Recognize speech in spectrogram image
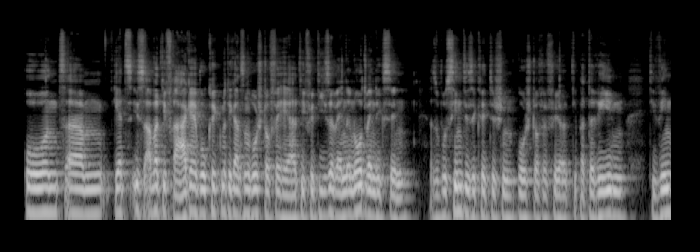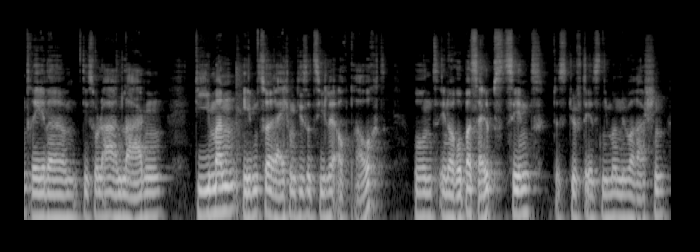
Und ähm, jetzt ist aber die Frage, wo kriegt man die ganzen Rohstoffe her, die für diese Wende notwendig sind? Also wo sind diese kritischen Rohstoffe für die Batterien, die Windräder, die Solaranlagen, die man eben zur Erreichung dieser Ziele auch braucht? Und in Europa selbst sind, das dürfte jetzt niemanden überraschen,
